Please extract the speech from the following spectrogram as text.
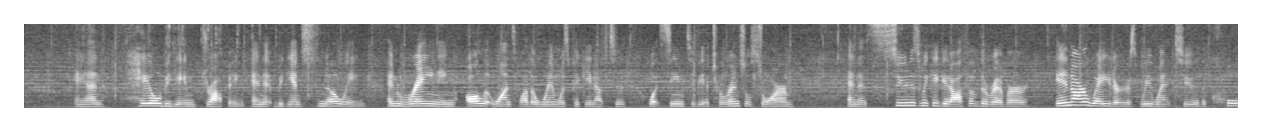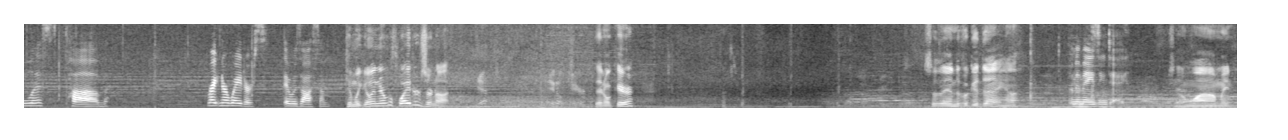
and hail began dropping and it began snowing and raining all at once while the wind was picking up to what seemed to be a torrential storm. And as soon as we could get off of the river, in our waders, we went to the coolest pub right in our waders. It was awesome. Can we go in there with waiters or not? Yeah, they don't care. They don't care? So the end of a good day, huh? An amazing day. So in Wyoming,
